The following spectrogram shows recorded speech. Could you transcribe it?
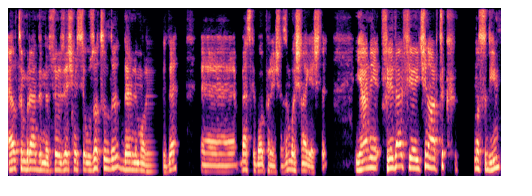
Elton Brand'in de sözleşmesi uzatıldı. Daryl Morey de e, Basketball Operations'ın başına geçti. Yani Philadelphia için artık nasıl diyeyim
